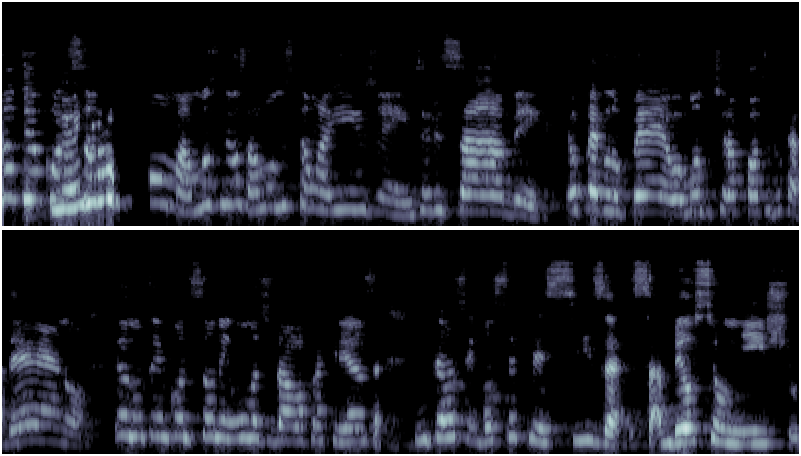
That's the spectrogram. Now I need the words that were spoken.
não tenho condição nenhuma. Os meus alunos estão aí, gente. Eles sabem. Eu pego no pé, eu mando tirar foto do caderno. Eu não tenho condição nenhuma de dar aula para criança. Então, assim, você precisa saber o seu nicho.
